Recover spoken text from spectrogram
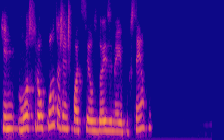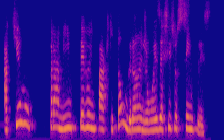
que mostrou o quanto a gente pode ser os 2,5%. Aquilo, para mim, teve um impacto tão grande, um exercício simples.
